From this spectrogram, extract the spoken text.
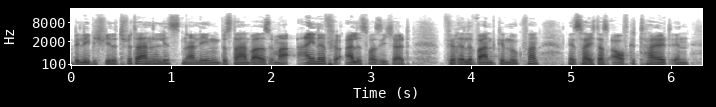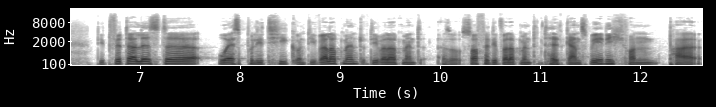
beliebig viele Twitter-Listen anlegen. Bis dahin war das immer eine für alles, was ich halt für relevant genug fand. Und jetzt habe ich das aufgeteilt in die Twitter-Liste, US-Politik und Development. Und Development, also Software Development enthält ganz wenig von ein paar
